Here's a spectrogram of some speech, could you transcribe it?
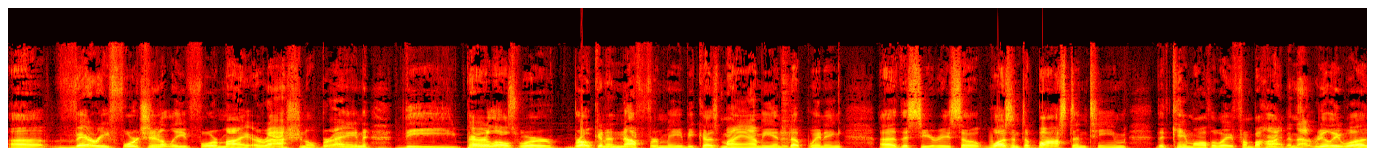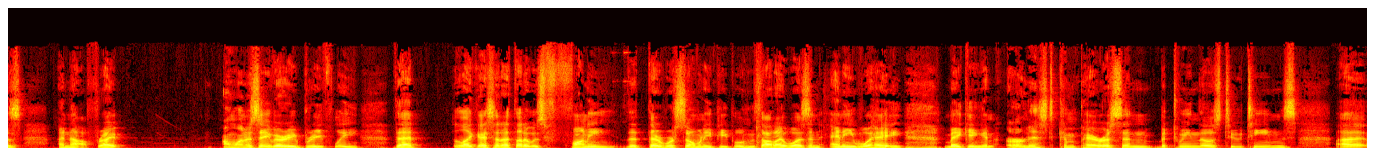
Uh, very fortunately for my irrational brain, the parallels were broken enough for me because Miami ended up winning uh, the series, so it wasn't a Boston team that came all the way from behind. And that really was enough, right? I want to say very briefly that like I said, I thought it was funny that there were so many people who thought I was in any way making an earnest comparison between those two teams. Uh,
